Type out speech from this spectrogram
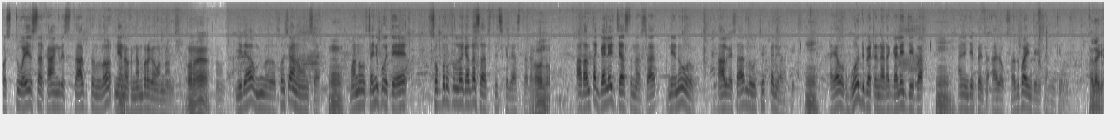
First YSR Congress స్థాపితంలో నేను ఒక నెంబర్గా ఉన్నాను. అవును. ఈడ శ్మశానం ఉంది సార్. మనం చనిపోతే శుభ్రతలో కదా సార్ తీసుకెళ్ళేస్తారు. అవును. ఆడంతా గలేజ్ చేస్తున్నారు సార్. నేను నాలుగైదు సార్లు చెప్పాను వాళ్ళకి. అయ్యా ఒక బోర్డు పెట్టండి ఆడ గలేజ్ చేయబా. అని చెప్పాను సార్. అది ఒక సదుపాయం చేయండి సార్ ఇంకేమి. అలాగే.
